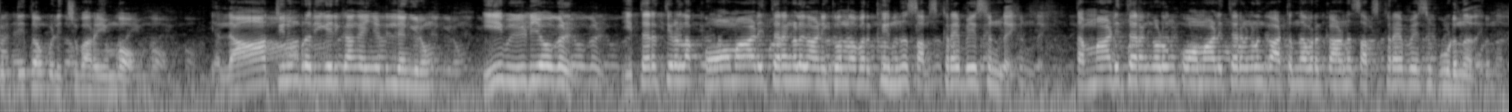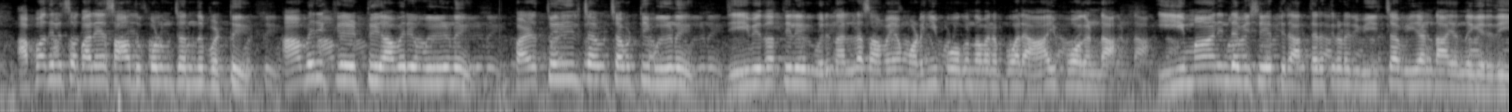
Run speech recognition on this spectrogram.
വിഡിതവും വിളിച്ചു പറയുമ്പോൾ എല്ലാത്തിനും പ്രതികരിക്കാൻ കഴിഞ്ഞിട്ടില്ലെങ്കിലും ഈ വീഡിയോകൾ ഇത്തരത്തിലുള്ള കോമാളിത്തരങ്ങൾ കാണിക്കുന്നവർക്ക് ഇന്ന് സബ്സ്ക്രൈബേഴ്സ് ഉണ്ട്. തമ്മാടിത്തരങ്ങളും കോമാളിത്തരങ്ങളും കാട്ടുന്നവർക്കാണ് സബ്സ്ക്രൈബേഴ്സ് കൂടുന്നത്. അപ്പൊ അതിൽ പല സാധുക്കളും ചെന്ന് പെട്ട് അവർ കേട്ട് അവർ വീണ് പഴത്തൊലിയിൽ ചവി- ചവിട്ടി വീണ് ജീവിതത്തിൽ ഒരു നല്ല സമയം മുടങ്ങിപ്പോകുന്നവനെ പോലെ ആയി പോകണ്ട. ഈമാനിന്റെ വിഷയത്തിൽ അത്തരത്തിലുള്ള ഒരു വീഴ്ച വീഴണ്ട എന്ന് കരുതി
